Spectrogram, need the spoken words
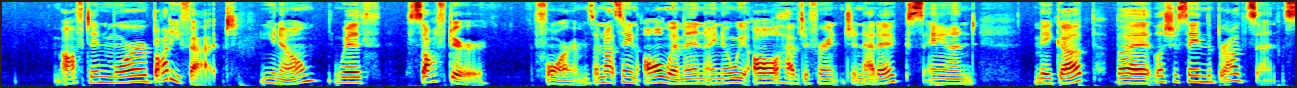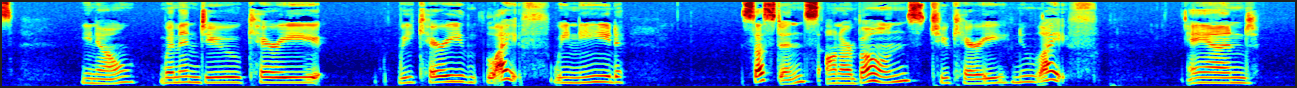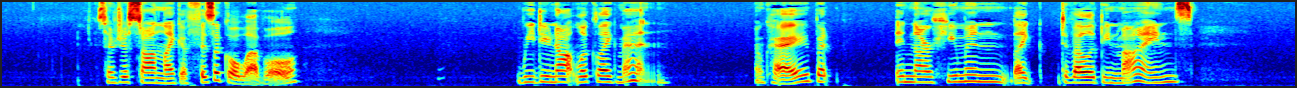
often more body fat, you know, with softer forms. I'm not saying all women, I know we all have different genetics and makeup, but let's just say in the broad sense. You know, women do carry, we carry life. We need sustenance on our bones to carry new life. And so, just on like a physical level, we do not look like men. Okay. But in our human, like developing minds,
